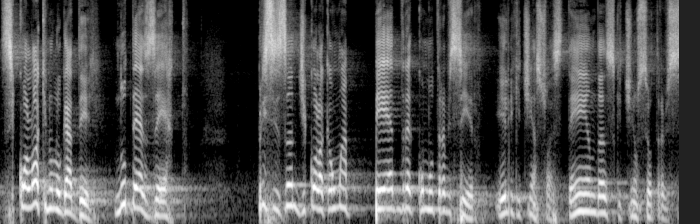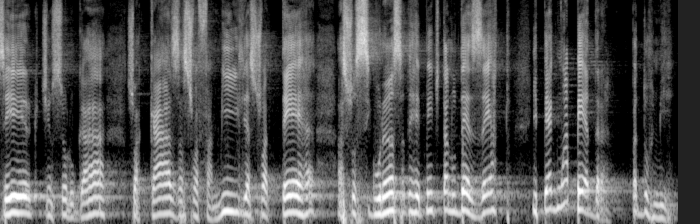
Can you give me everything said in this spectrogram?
se coloque no lugar dele, no deserto, precisando de colocar uma pedra como travesseiro. Ele que tinha suas tendas, que tinha o seu travesseiro, que tinha o seu lugar, sua casa, sua família, sua terra, a sua segurança, de repente está no deserto e pega uma pedra para dormir.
